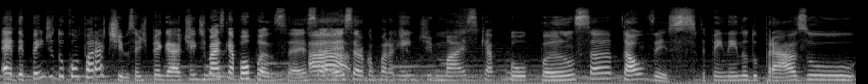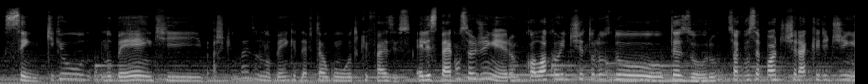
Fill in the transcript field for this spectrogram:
É, depende do comparativo. Se a gente pegar. Tipo, rende mais que a poupança. Essa, ah, esse era o comparativo. Rende mais que a poupança, talvez. Dependendo do prazo, sim. O que, que o Nubank. Acho que mais o Nubank deve ter algum outro que faz isso. Eles pegam seu dinheiro, colocam em títulos do tesouro. Só que você pode tirar aquele dinheiro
